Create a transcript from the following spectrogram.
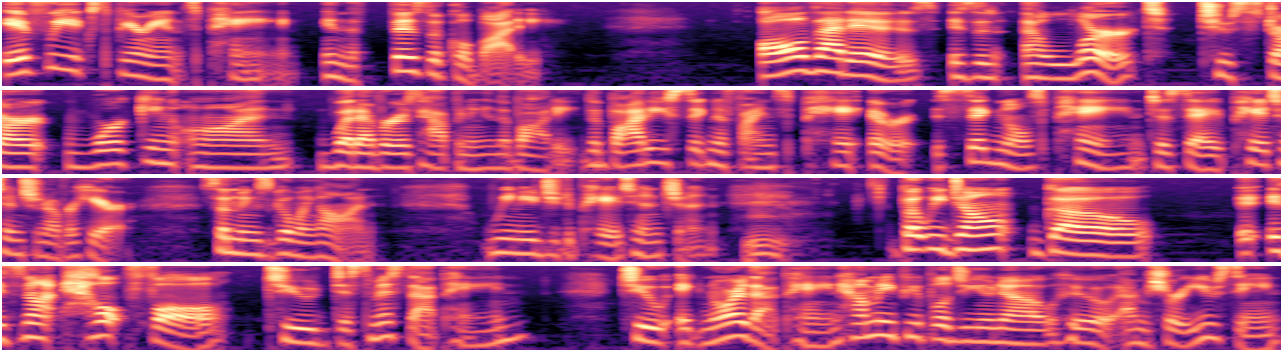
if we experience pain in the physical body all that is is an alert to start working on whatever is happening in the body. The body signifies pain or signals pain to say, pay attention over here. Something's going on. We need you to pay attention. Hmm. But we don't go, it's not helpful to dismiss that pain, to ignore that pain. How many people do you know who I'm sure you've seen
